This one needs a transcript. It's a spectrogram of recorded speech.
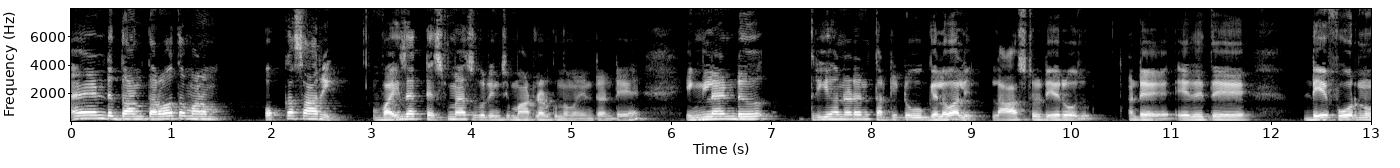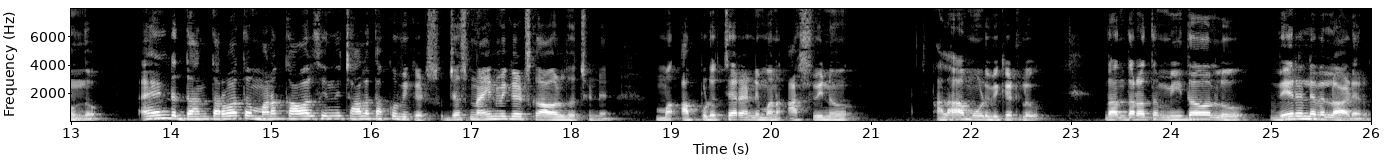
అండ్ దాని తర్వాత మనం ఒక్కసారి వైజాగ్ టెస్ట్ మ్యాచ్ గురించి మాట్లాడుకుందాం ఏంటంటే England three hundred and thirty two గెలవాలి లాస్ట్ డే రోజు. అంటే ఏదైతే డే ఫోర్ను ఉందో. అండ్ దాని తర్వాత మనకు కావాల్సింది చాలా తక్కువ వికెట్స్. జస్ట్ నైన్ వికెట్స్ కావాల్సి వచ్చిండే. అప్పుడు వచ్చారండి మన అశ్విన్. అలా మూడు వికెట్లు. దాని తర్వాత మిగతా వాళ్ళు వేరే లెవెల్లో ఆడారు.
